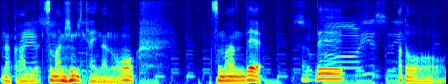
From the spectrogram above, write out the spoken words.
なんかああいうつまみみたいなのをつまんで、で、あと、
